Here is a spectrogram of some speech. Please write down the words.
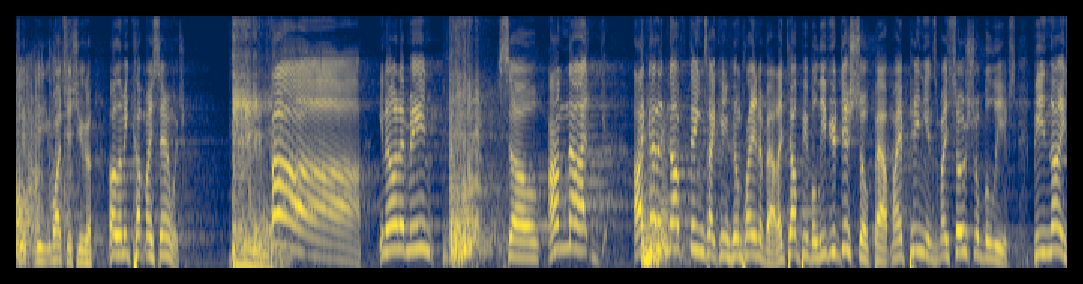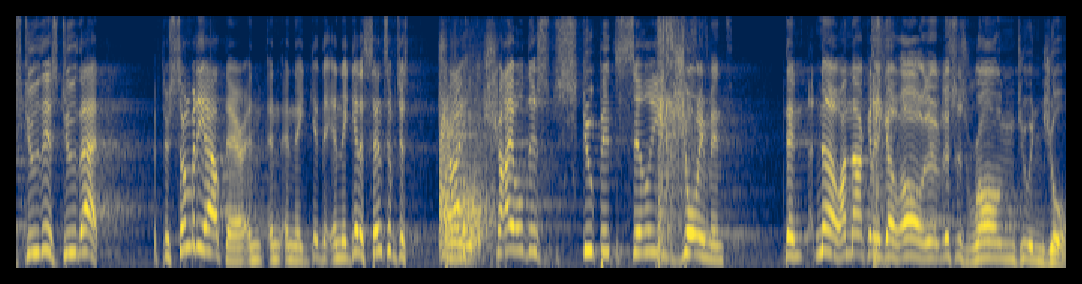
you, you watch this. You go, oh, let me cut my sandwich. ah, you know what I mean? So I'm not. I got enough things I can complain about. I tell people, leave your dish soap out. My opinions, my social beliefs. Be nice. Do this. Do that. If there's somebody out there and and, and they get and they get a sense of just chi- childish, stupid, silly enjoyment, then no, I'm not going to go, oh, this is wrong to enjoy.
